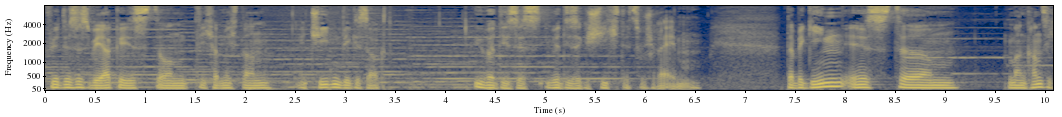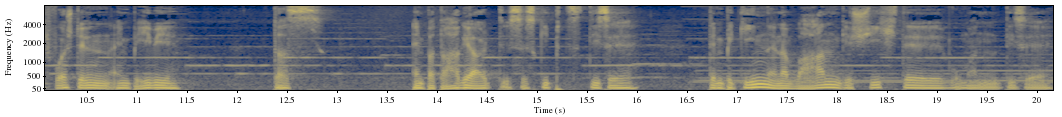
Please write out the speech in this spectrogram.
für dieses Werk ist. Und ich habe mich dann entschieden, wie gesagt, über, dieses, über diese Geschichte zu schreiben. Der Beginn ist, ähm, man kann sich vorstellen, ein Baby, das ein paar Tage alt ist. Es gibt diese, den Beginn einer wahren Geschichte, wo man diese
